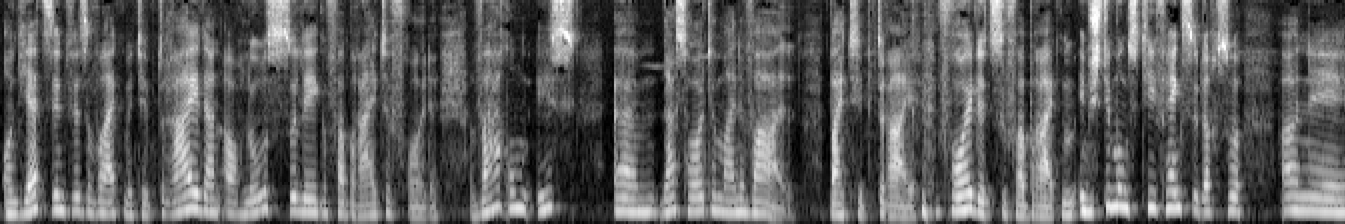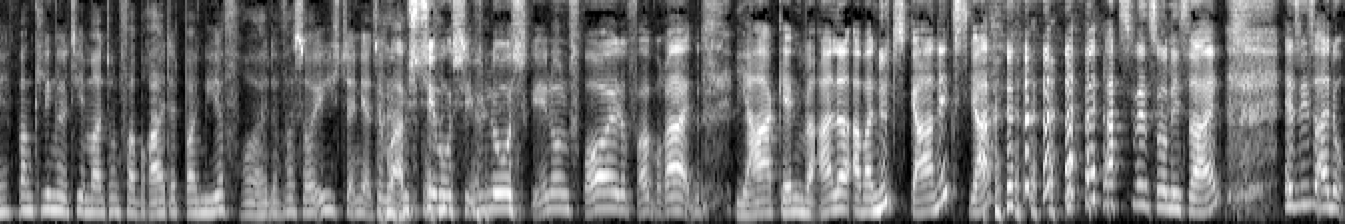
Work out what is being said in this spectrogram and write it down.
Und jetzt sind wir soweit mit Tipp 3 dann auch loszulegen, verbreite Freude. Warum ist ähm, das heute meine Wahl bei Tipp 3. Freude zu verbreiten. Im Stimmungstief hängst du doch so, ah oh nee, wann klingelt jemand und verbreitet bei mir Freude? Was soll ich denn jetzt in meinem Stimmungstief losgehen und Freude verbreiten? Ja, kennen wir alle, aber nützt gar nichts, ja? das wird so nicht sein. Es ist eine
